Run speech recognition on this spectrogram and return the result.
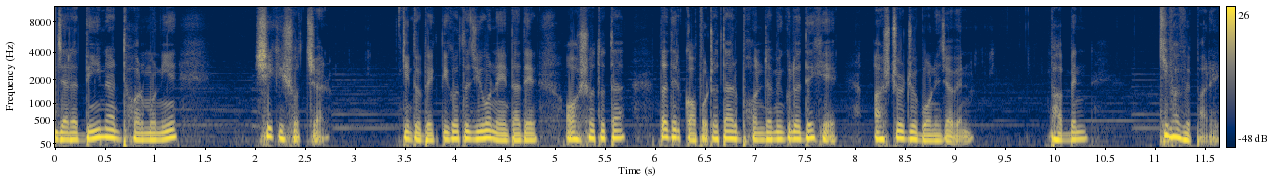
যারা দিন আর ধর্ম নিয়ে শিখি সোচ্চার। কিন্তু ব্যক্তিগত জীবনে তাদের অসততা, তাদের কপটতা আর ভণ্ডামিগুলো দেখে আশ্চর্য বনে যাবেন। ভাববেন, কীভাবে পারে?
